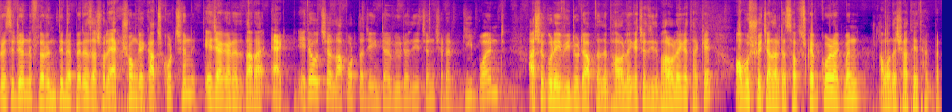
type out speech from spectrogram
president Florentino Perez আসলে একসঙ্গে কাজ করছেন, এ জায়গাটাতে তারা এক। এটা হচ্ছে লাপোর্তা যে ইন্টারভিউটা দিয়েছেন, সেটার কি পয়েন্ট? আশা করি এই ভিডিওটা আপনাদের ভালো লেগেছে। যদি ভালো লেগে থাকে, অবশ্যই চ্যানেলটা সাবস্ক্রাইব করে রাখবেন। আমাদের সাথেই থাকবেন।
